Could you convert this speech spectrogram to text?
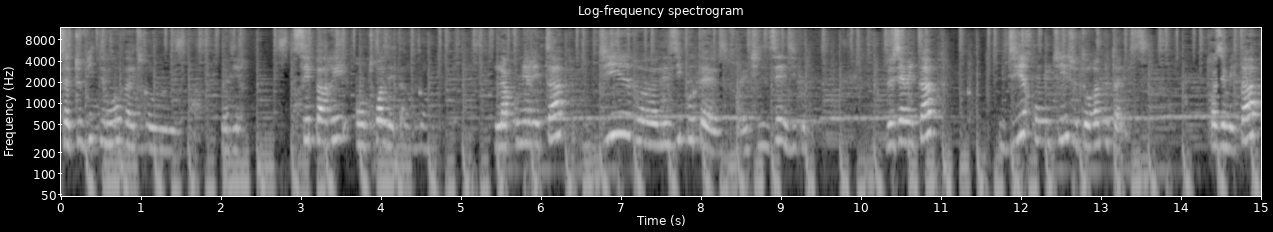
Cette vidéo va être, euh, on va dire, séparée en trois étapes. La première étape, dire euh, les hypothèses, utiliser les hypothèses. Deuxième étape, dire qu'on utilise le théorème de Thalès. Troisième étape,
